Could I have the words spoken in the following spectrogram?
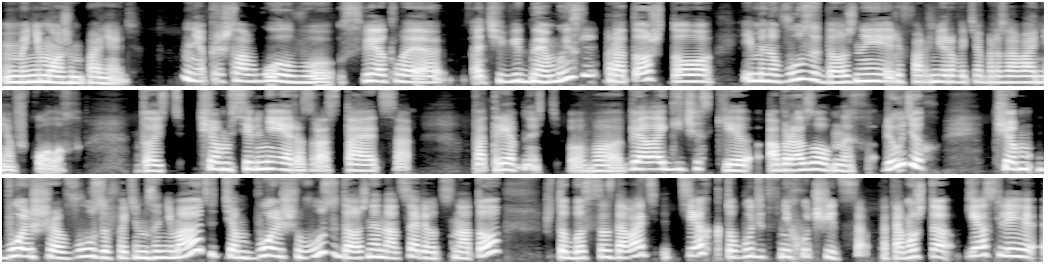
Мы не можем понять мне пришла в голову светлая, очевидная мысль про то, что именно вузы должны реформировать образование в школах. То есть чем сильнее разрастается потребность в биологически образованных людях, чем больше вузов этим занимаются, тем больше вузы должны нацеливаться на то, чтобы создавать тех, кто будет в них учиться. Потому что если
